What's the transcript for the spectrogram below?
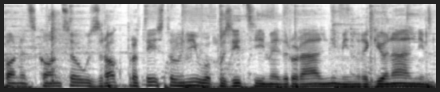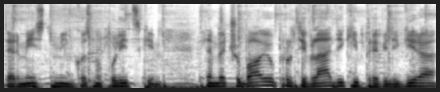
Konec koncev vzrok protestov ni v opoziciji med ruralnim in regionalnim ter mestnim in kosmopolitskim, temveč v boju proti vladi, ki privilegira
